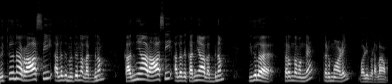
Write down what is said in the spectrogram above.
மிதுன ராசி அல்லது மிதுன லக்னம் கன்னியா ராசி அல்லது கன்னியா லக்னம் இதில் பிறந்தவங்க பெருமாளை வழிபடலாம்.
